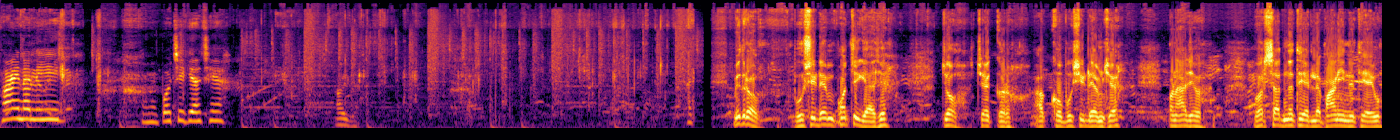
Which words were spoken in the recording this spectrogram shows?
ફાઇનલી અમે પહોંચી ગયા છે આવી ગયા. મિત્રો, ભૂસી ડેમ પહોંચી ગયા છે. જો ચેક કરો. આખો ભૂસી ડેમ છે. પણ આજે વરસાદ નથી, એટલે પાણી નથી આવ્યું.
